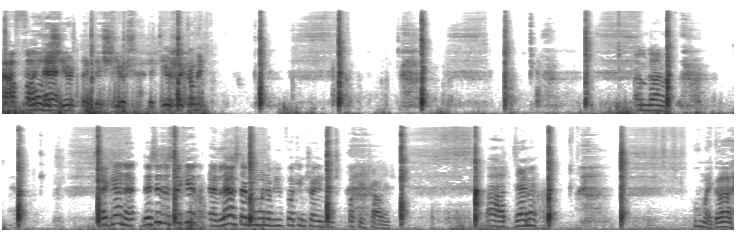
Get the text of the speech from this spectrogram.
Ah, fuck oh, the that. shears, the, the shears, the tears are coming. I'm done with. Second, uh, this is the second and last time I'm gonna be fucking trying this fucking challenge. Ah, damn it. Oh my god.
